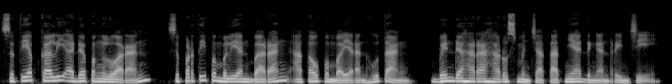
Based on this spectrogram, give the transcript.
Setiap kali ada pengeluaran, seperti pembelian barang atau pembayaran hutang, bendahara harus mencatatnya dengan rinci.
